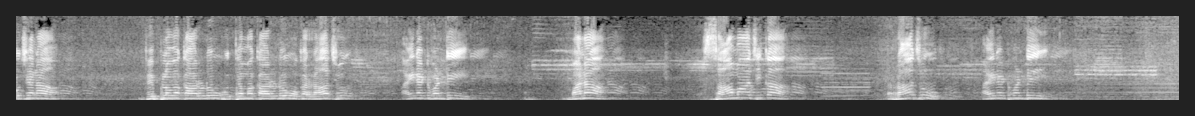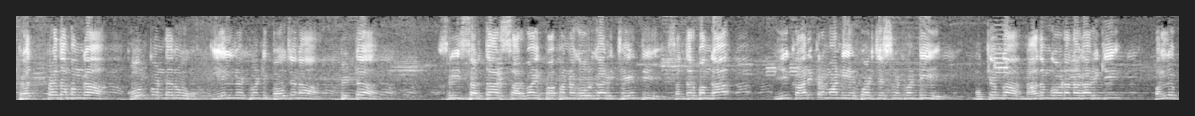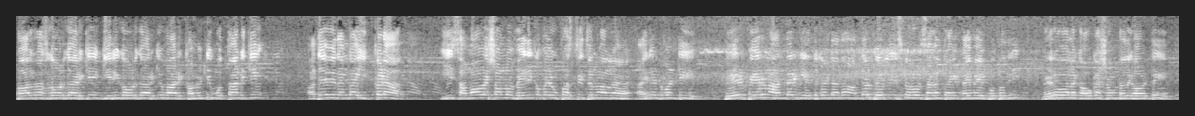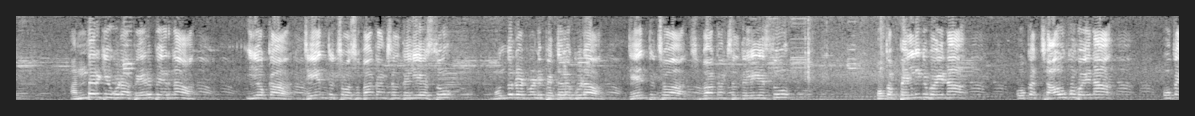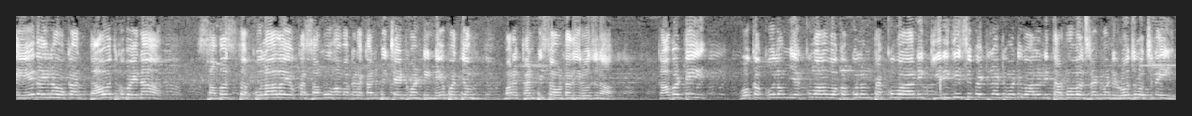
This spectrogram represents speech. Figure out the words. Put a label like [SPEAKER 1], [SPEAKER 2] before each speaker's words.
[SPEAKER 1] బహుజన విప్లవకారుడు ఉద్యమకారుడు ఒక రాజు అయినటువంటి మన సామాజిక రాజు అయినటువంటి ప్రప్రథమంగా గోల్కొండను ఏలినటువంటి బహుజన బిడ్డ శ్రీ సర్దార్ సర్వాయి పాపన్న గౌడ్ గారి జయంతి సందర్భంగా ఈ కార్యక్రమాన్ని ఏర్పాటు చేసినటువంటి ముఖ్యంగా నాదం గారికి పల్లె బాలరాజు గౌడ్ గారికి గిరి గౌడ్ గారికి వారి కమిటీ మొత్తానికి అదేవిధంగా ఇక్కడ ఈ సమావేశంలో వేదికపై ఉపస్థితులు అయినటువంటి పేరు పేరున అందరికీ ఎందుకంటే అందరి పేర్లు తీసుకున్న సగం టైం అయిపోతుంది. వేరే వాళ్ళకి అవకాశం ఉండదు కాబట్టి అందరికీ కూడా పేరు పేరున ఈ యొక్క జయంత్యుత్సవ శుభాకాంక్షలు తెలియజేస్తూ ముందున్నటువంటి పెద్దలకు కూడా జయంత్యుత్సవ శుభాకాంక్షలు తెలియజేస్తూ ఒక పెళ్ళికి పోయినా ఒక చావుకు పోయినా ఒక ఏదైనా ఒక దావత్కు పోయినా సమస్త కులాల యొక్క సమూహం అక్కడ కనిపించేటువంటి నేపథ్యం మనకు కనిపిస్తూ ఉంటుంది ఈ రోజున. కాబట్టి ఒక కులం ఎక్కువ ఒక కులం తక్కువ అని గిరిగీసి పెట్టినటువంటి వాళ్ళని తరమవలసినటువంటి రోజులు వచ్చినాయి.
